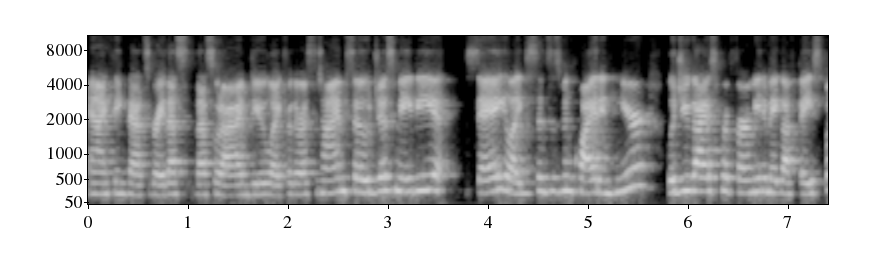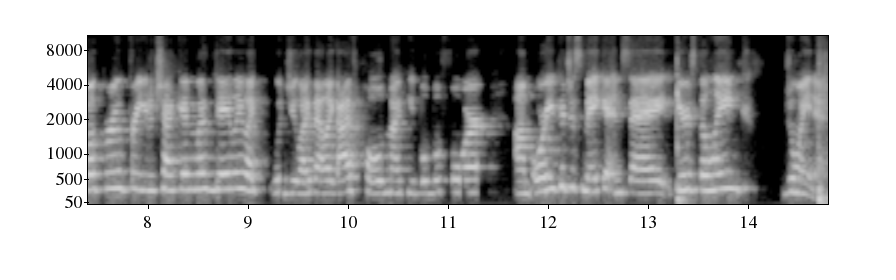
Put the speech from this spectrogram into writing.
and i think that's great. That's that's what i do like for the rest of the time. So just maybe say like since it's been quiet in here would you guys prefer me to make a facebook group for you to check in with daily? Like would you like that? Like i've polled my people before um, or you could just make it and say here's the link join it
